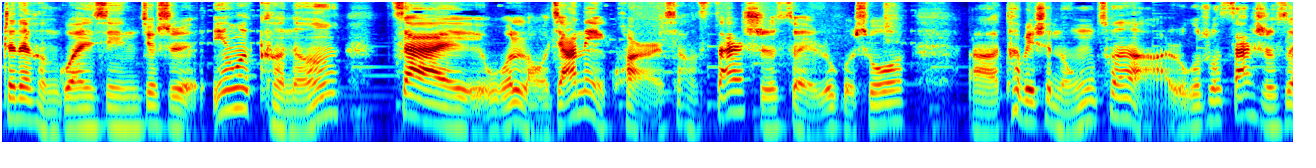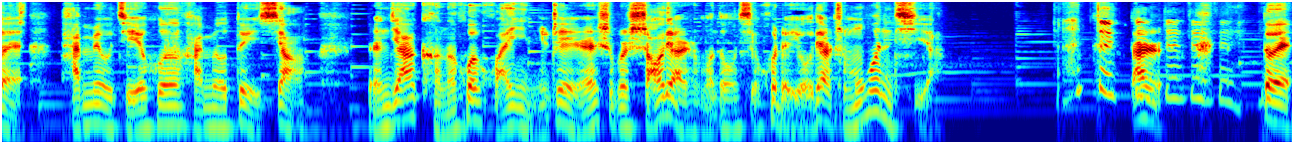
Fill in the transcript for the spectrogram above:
真的很关心，就是因为可能在我老家那块儿，像三十岁，如果说啊、特别是农村啊，如果说三十岁还没有结婚，还没有对象，人家可能会怀疑你这人是不是少点什么东西，或者有点什么问题啊。对，但是对对，对，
